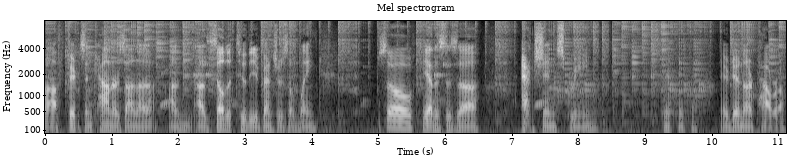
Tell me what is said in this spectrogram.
uh fixed encounters on uh on uh, Zelda 2 The Adventures of Link. So yeah, this is a uh, action screen. and we get another power up.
